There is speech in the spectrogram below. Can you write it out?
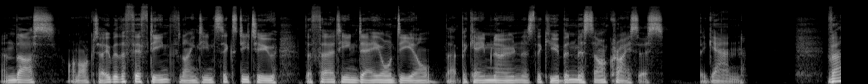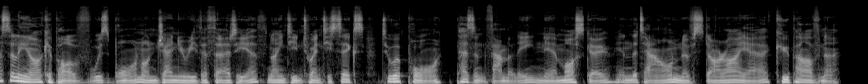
and thus, on October the 15th, 1962, the 13 day ordeal that became known as the Cuban Missile Crisis began. Vasily Arkhipov was born on January the 30th, 1926, to a poor peasant family near Moscow in the town of Staraya Kupavna.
